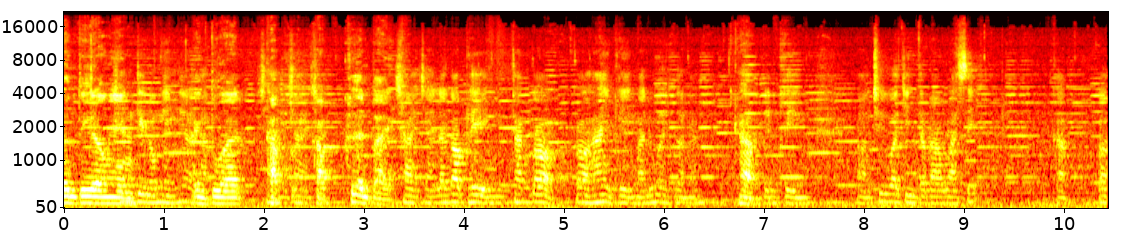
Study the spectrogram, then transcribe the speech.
ดนตรีโรงแรใช้มดนตรีโรงเรียนเนี่ยแหละเป็นตัวขับใช่ใช่ขับเคลื่อนไป ใช่ใช่แล้วก็เพลงท่านก็ก็ให้เพลงมาด้วยตอนนั้นครับ เป็นเพลงเอ่อชื่อว่าจินตราวาเซครับก็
